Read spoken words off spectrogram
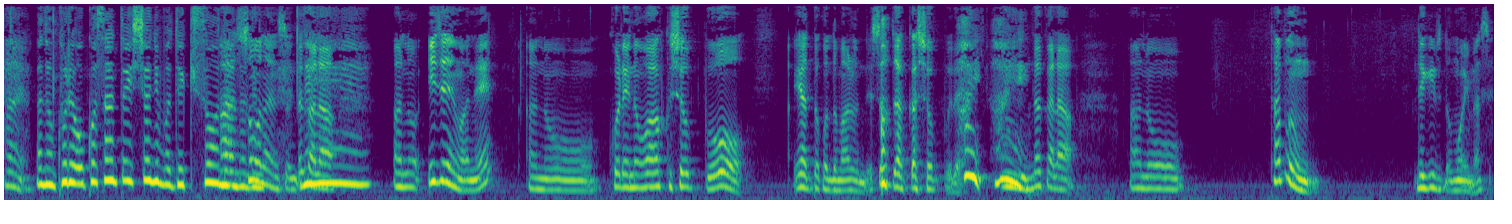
はい、あのこれお子さんと一緒にもできそうなので。そうなんですよ。だから、ね、あの以前はね、あのこれのワークショップをやったこともあるんです雑貨ショップで。はいはい、うん、だからあの多分できると思います。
